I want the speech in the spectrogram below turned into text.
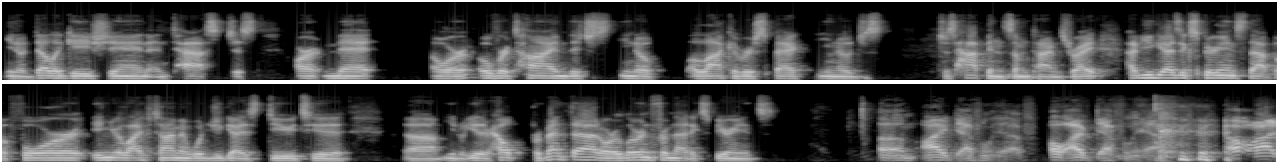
you know delegation and tasks just aren't met, or mm-hmm. over time, there's just you know a lack of respect, you know, just just happens sometimes, right? Have you guys experienced that before in your lifetime, and what did you guys do to, um, you know, either help prevent that or learn from that experience? Um, I definitely have. Oh, I've definitely have. oh, I,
